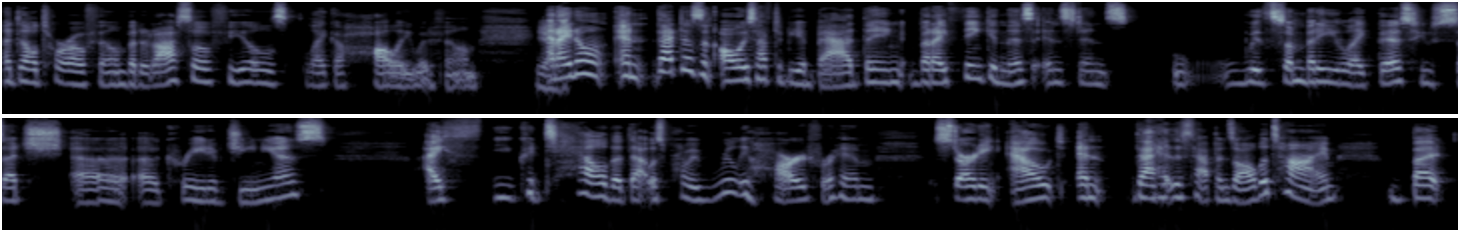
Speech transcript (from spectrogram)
a Del Toro film, but it also feels like a Hollywood film. Yeah. And I don't, and that doesn't always have to be a bad thing, but I think in this instance, with somebody like this who's such a, a creative genius, I th- you could tell that that was probably really hard for him starting out, and that this happens all the time. But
